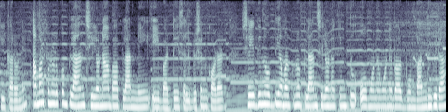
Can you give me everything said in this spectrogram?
কি কারণে। আমার কোনো রকম প্ল্যান ছিল না বা প্ল্যান নেই এই বার্থডে সেলিব্রেশন করার। সেই দিন অবধি আমার কোনো প্ল্যান ছিল না কিন্তু ও মনে মনে বা ওর বোন- বান্ধবীরা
